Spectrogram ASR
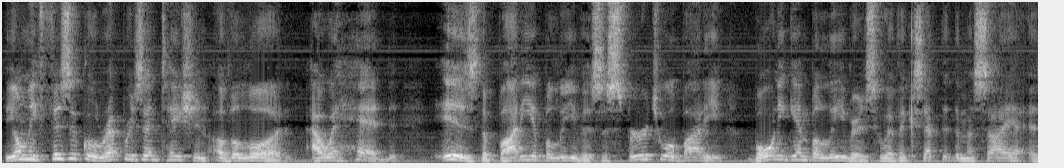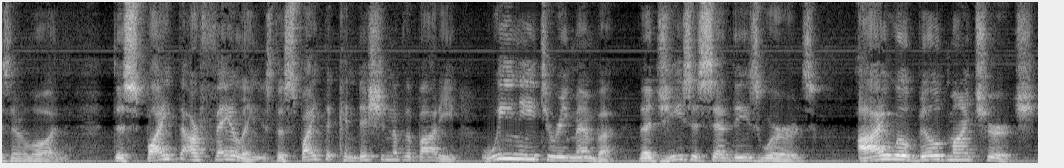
the only physical representation of the Lord, our head, is the body of believers, the spiritual body, born again believers who have accepted the Messiah as their Lord. Despite our failings, despite the condition of the body, we need to remember that Jesus said these words I will build my church.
